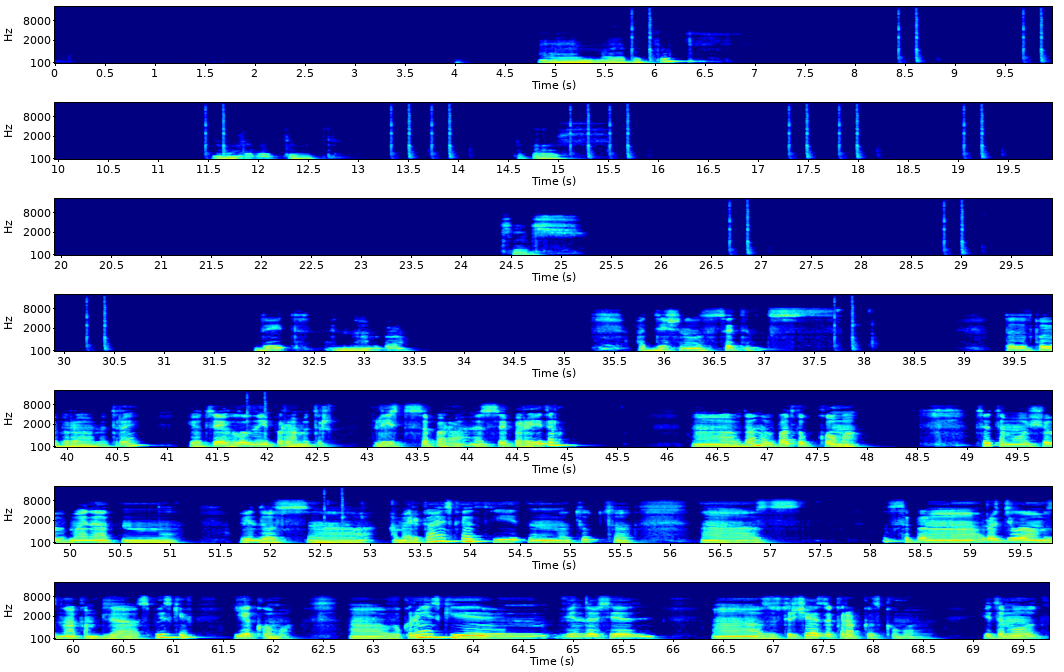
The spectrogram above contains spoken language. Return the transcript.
Е, Може бути тут. Може бути тут. Також. Change. Date and number. Additional settings. Додаткові параметри. І оце головний параметр list separator. Е, В даному випадку кома. Це тому, що в мене Windows е, американська, і тут е, з розділовим знаком для списків є кома. В українській Windows зустрічається крапка з комою. І тому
